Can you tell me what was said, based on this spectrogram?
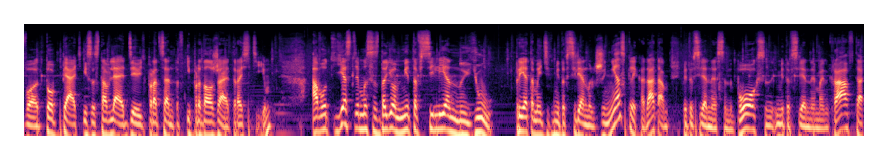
в топ-5 и составляет 9% и продолжает расти. А вот если мы создаем метавселенную при этом этих метавселенных же несколько, да, там метавселенная Sandbox, метавселенная Майнкрафта,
